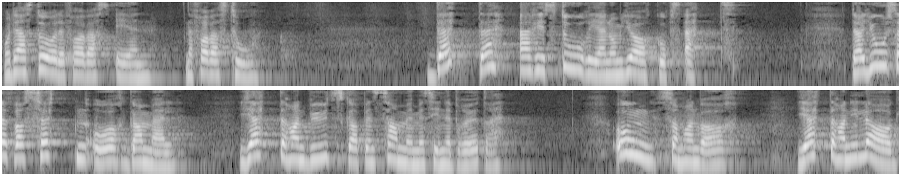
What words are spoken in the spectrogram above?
Og der står det fra vers, 1, nei, fra vers 2. Dette er historien om Jakobs ett. Da Josef var 17 år gammel, gjette han budskapen sammen med sine brødre. Ung som han var, gjette han i lag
